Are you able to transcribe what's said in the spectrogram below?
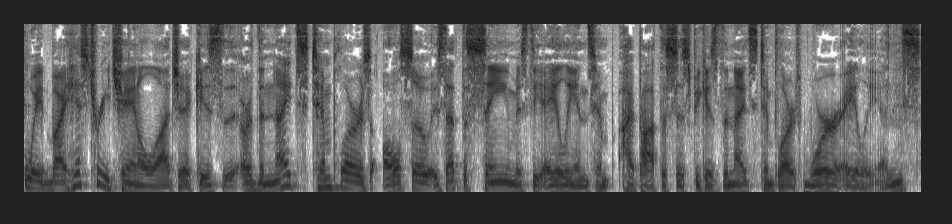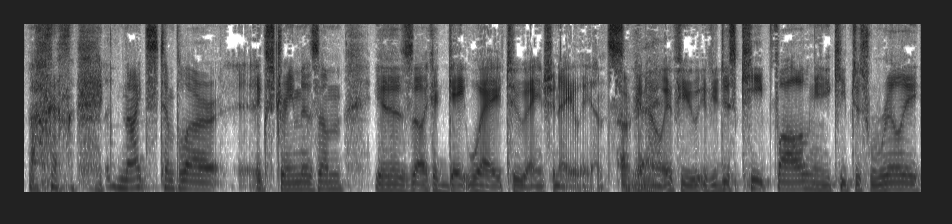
Wait, by History Channel logic, is the, are the Knights Templars also is that the same as the aliens hypothesis? Because the Knights Templars were aliens. Knights Templar extremism is like a gateway to ancient aliens. Okay. You know, if you if you just keep following and you keep just really,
